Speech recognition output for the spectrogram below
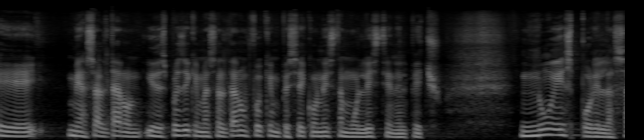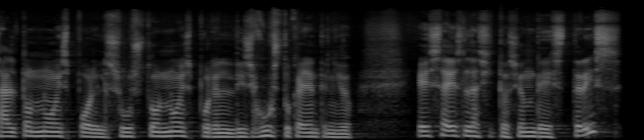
me asaltaron y después de que me asaltaron fue que empecé con esta molestia en el pecho. No es por el asalto, no es por el susto, no es por el disgusto que hayan tenido. Esa es la situación de estrés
